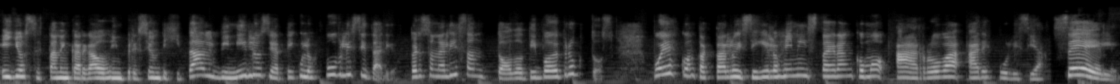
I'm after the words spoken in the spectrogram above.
Ellos están encargados de impresión digital, vinilos y artículos publicitarios. Personalizan todo tipo de productos. Puedes contactarlos y seguirlos en Instagram como arroba arespublicidadcl.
